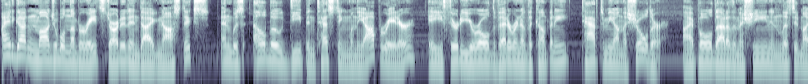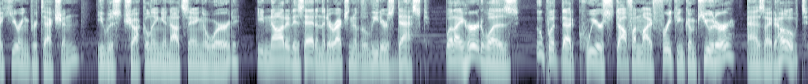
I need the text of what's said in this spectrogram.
I had gotten module number 8 started in diagnostics and was elbow deep in testing when the operator, a 30 year old veteran of the company, tapped me on the shoulder. I pulled out of the machine and lifted my hearing protection. He was chuckling and not saying a word. He nodded his head in the direction of the leader's desk. What I heard was, Who put that queer stuff on my freaking computer? As I'd hoped,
